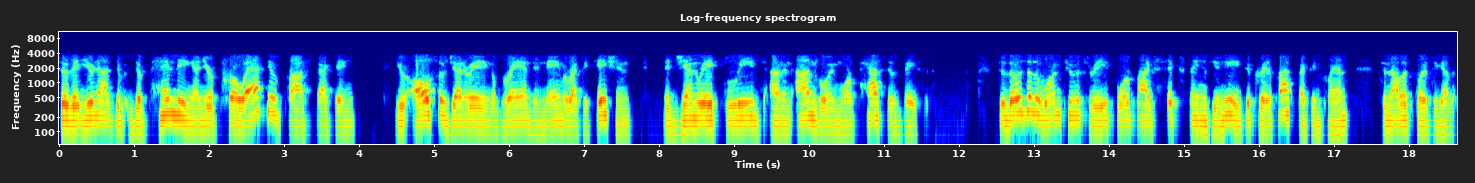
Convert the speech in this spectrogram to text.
so that you're not de- depending on your proactive prospecting. You're also generating a brand, a name, a reputation that generates leads on an ongoing, more passive basis. So those are the one, two, three, four, five, six things you need to create a prospecting plan. So now let's put it together.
